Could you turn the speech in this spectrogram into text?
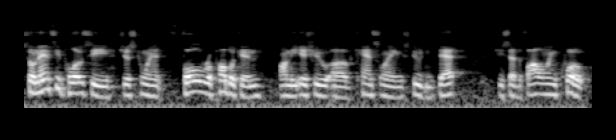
So Nancy Pelosi just went full Republican on the issue of canceling student debt. She said the following quote,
